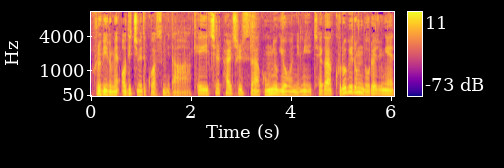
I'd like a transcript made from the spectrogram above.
그루비룸의 어디쯤에 듣고 왔습니다. K78740625번님이 제가 그루비룸 노래 중에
